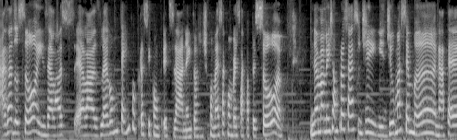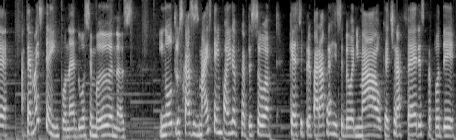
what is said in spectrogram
as adoções, elas, elas levam tempo para se concretizar, né? Então, a gente começa a conversar com a pessoa Normalmente é um processo de, de uma semana até, até mais tempo, né? Duas semanas. Em outros casos, mais tempo ainda, porque a pessoa quer se preparar para receber o animal, quer tirar férias para poder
